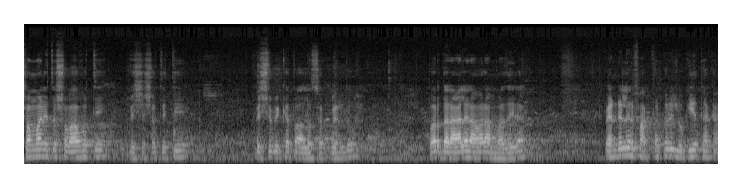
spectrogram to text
সম্মানিত সভাপতি, বিশেষ অতিথি, বিশ্ববিখ্যাত আলোচক বৃন্দু পর্দার আলের আমার আম্মাজিরা, প্যান্ডেলের ফাঁক করে লুকিয়ে থাকা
